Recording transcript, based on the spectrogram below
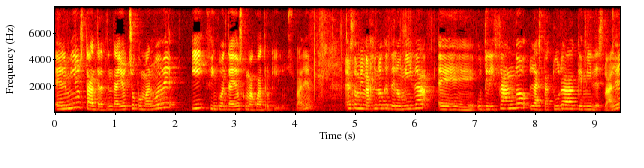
El mío está entre 38,9 y 52,4 kilos, ¿vale? Esto me imagino que te lo mida eh, utilizando la estatura que mides, ¿vale?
